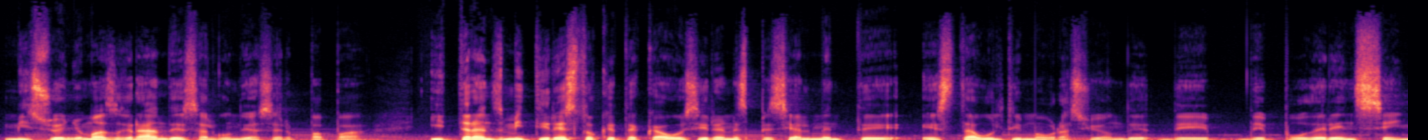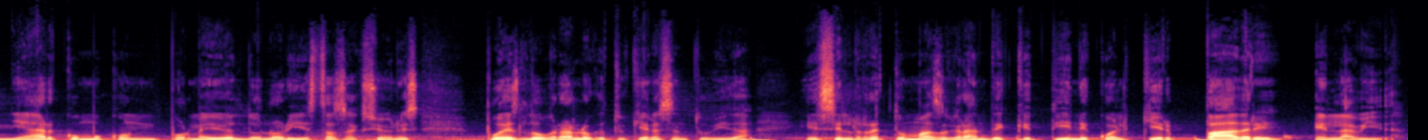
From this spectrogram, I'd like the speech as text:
mi sueño más grande es algún día ser papá y transmitir esto que te acabo de decir, en especialmente esta última oración, de, de, poder enseñar cómo con, por medio del dolor y estas acciones puedes lograr lo que tú quieras en tu vida, es el reto más grande que tiene cualquier padre en la vida.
